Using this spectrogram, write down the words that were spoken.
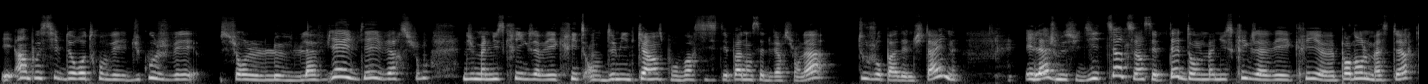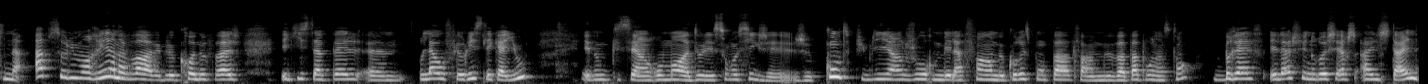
et impossible de retrouver. Du coup, je vais sur la vieille, vieille version du manuscrit que j'avais écrite en 2015 pour voir si c'était pas dans cette version-là. Toujours pas d'Einstein. Et là, je me suis dit, tiens, tiens, c'est peut-être dans le manuscrit que j'avais écrit euh, pendant le master, qui n'a absolument rien à voir avec le chronophage et qui s'appelle euh, Là où fleurissent les cailloux. Et donc, c'est un roman adolescent aussi que je compte publier un jour, mais la fin me correspond pas, enfin, me va pas pour l'instant. Bref, et là, je fais une recherche Einstein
